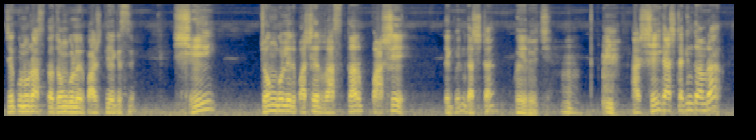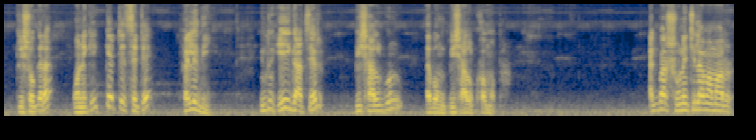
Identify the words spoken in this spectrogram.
যে কোনো রাস্তা জঙ্গলের পাশ দিয়ে গেছে। সেই জঙ্গলের পাশের রাস্তার পাশে দেখবেন গাছটা হয়ে রয়েছে। আর সেই গাছটা কিন্তু আমরা কৃষকেরা অনেকেই কেটে সেটে ফেলে দিই। কিন্তু এই গাছের বিশাল গুণ এবং বিশাল ক্ষমতা। একবার শুনেছিলাম আমার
